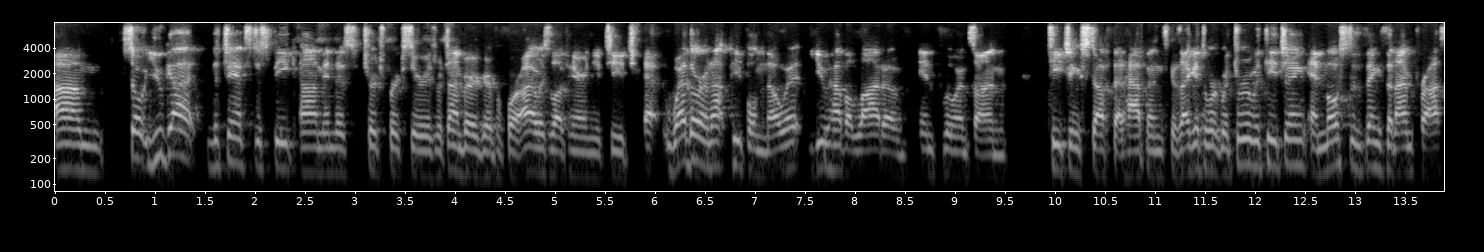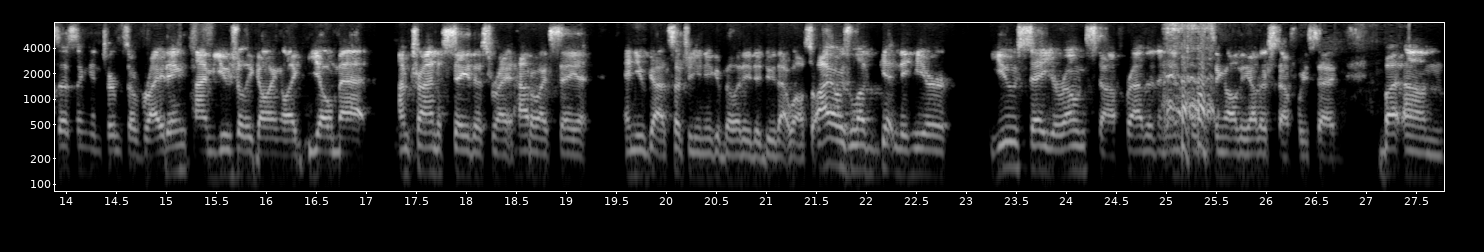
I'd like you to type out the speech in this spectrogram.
Um, so you got the chance to speak um, in this Church Perk series, which I'm very grateful for. I always love hearing you teach. Eh, whether or not people know it, you have a lot of influence on teaching stuff that happens because I get to work with Drew with teaching, and most of the things that I'm processing in terms of writing, I'm usually going like, "Yo, Matt, I'm trying to say this right. How do I say it?" And you've got such a unique ability to do that well. So I always love getting to hear you say your own stuff rather than influencing all the other stuff we say. But um,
